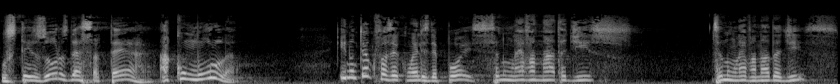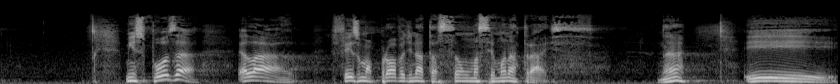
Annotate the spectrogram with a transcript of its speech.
os tesouros dessa terra, acumula, e não tem o que fazer com eles depois, você não leva nada disso. Você não leva nada disso. Minha esposa, ela fez uma prova de natação uma semana atrás, né? E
